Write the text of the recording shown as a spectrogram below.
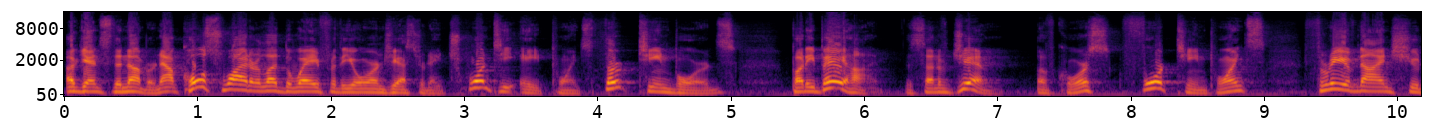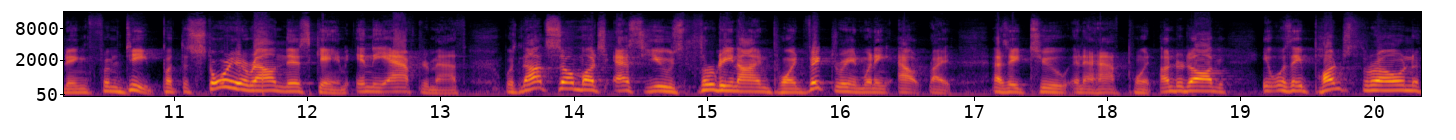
against the number. Now, Cole Swider led the way for the Orange yesterday 28 points, 13 boards. Buddy Boeheim, the son of Jim, of course, 14 points three of nine shooting from deep. But the story around this game in the aftermath was not so much SU's 39 point victory and winning outright as a two and a half point underdog. It was a punch thrown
